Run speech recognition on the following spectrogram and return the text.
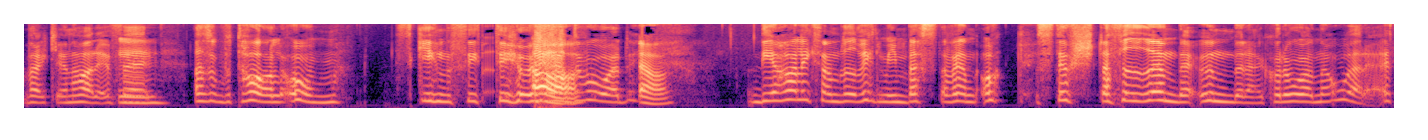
verkligen ha det. För mm. alltså på tal om Skin City och ja. hudvård. Ja. Det har liksom blivit min bästa vän och största fiende under det här coronaåret.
